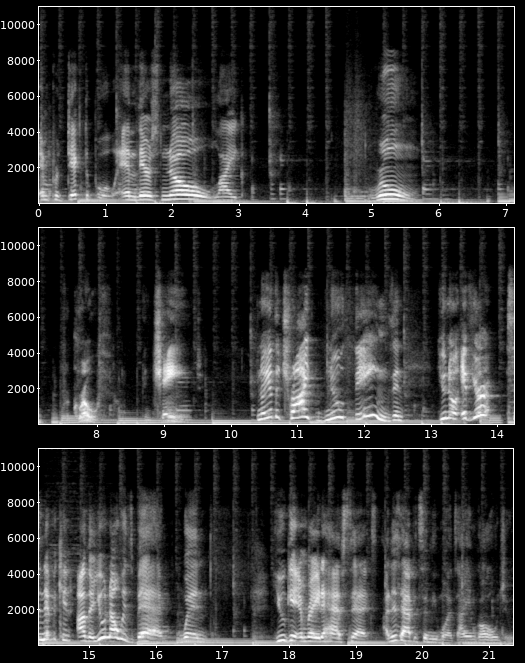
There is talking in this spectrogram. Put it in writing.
and predictable and there's no like room for growth and change. You know, you have to try new things and you know, if your significant other, you know it's bad when you getting ready to have sex. Uh, this happened to me once. I ain't gonna hold you.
